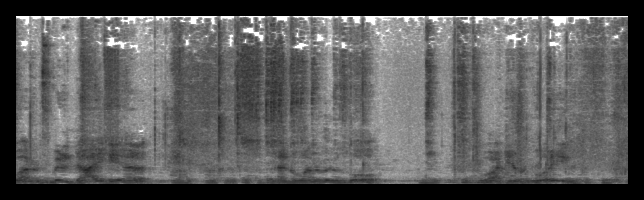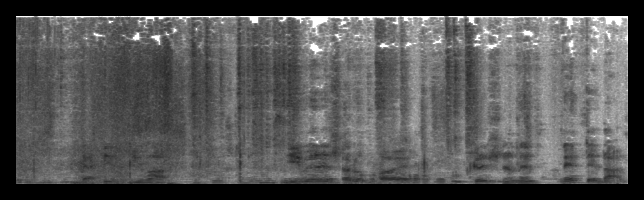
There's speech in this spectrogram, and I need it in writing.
one will die here and one will go. What is going? That is Jiva. Jiva is Sarup Hoy, Krishna Nitya Das.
